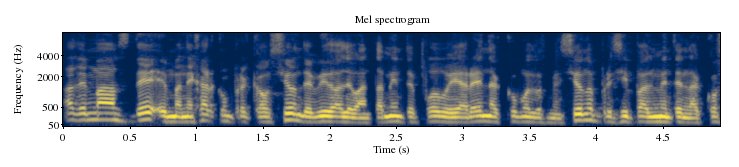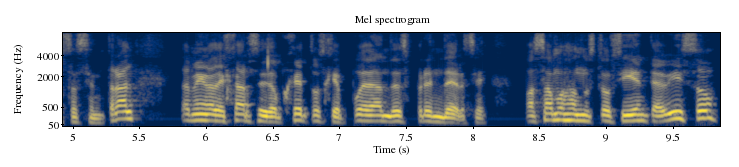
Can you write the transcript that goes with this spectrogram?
además de manejar con precaución debido al levantamiento de polvo y arena, como los menciono, principalmente en la costa central, también alejarse de objetos que puedan desprenderse. Pasamos a nuestro siguiente aviso.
